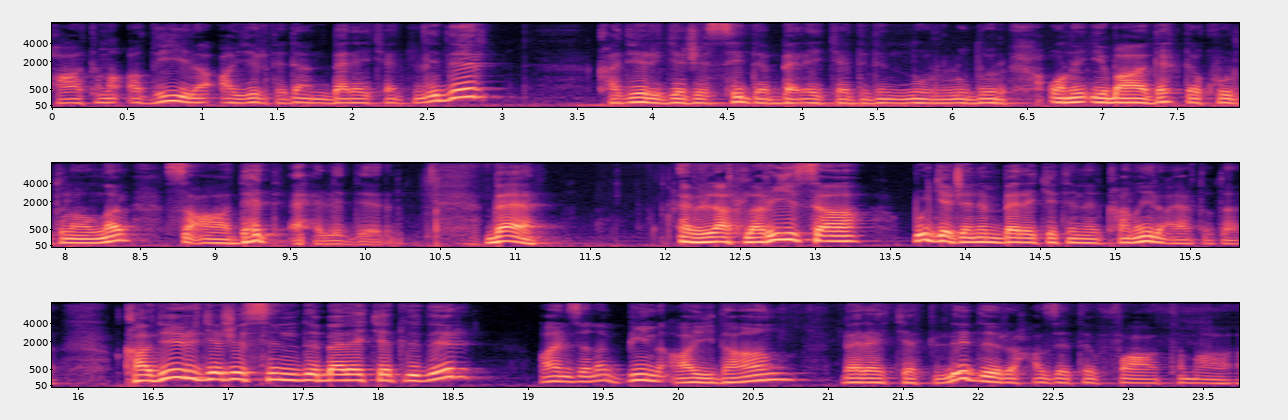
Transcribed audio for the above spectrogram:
Fatıma adıyla ayırt eden bereketlidir. Kadir gecesi de bereketlidir, nurludur. Onu ibadetle kurtulanlar saadet ehlidir. Ve evlatları ise bu gecenin bereketini kanıyla ayakta tutar. Kadir gecesinde bereketlidir. Aynı zamanda bin aydan bereketlidir Hazreti Fatıma.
